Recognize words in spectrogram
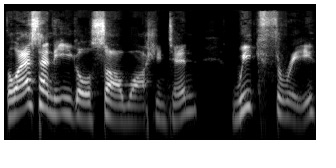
The last time the Eagles saw Washington, week three,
